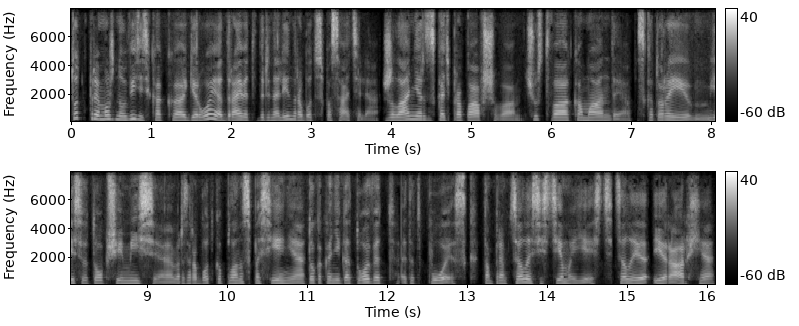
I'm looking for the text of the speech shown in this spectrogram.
Тут прям можно увидеть, как э, героя драйвит адреналин работы спасателя, желание разыскать пропавшего, чувство команды, с которой есть эта общая миссия, разработка плана спасения, то, как они готовят этот поиск. Там прям целая система есть, целая иерархия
